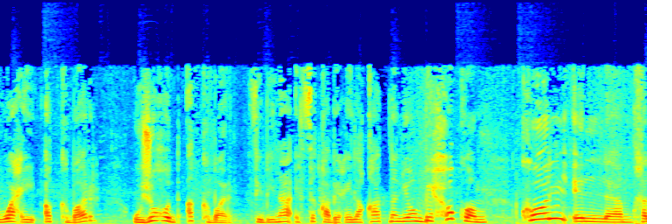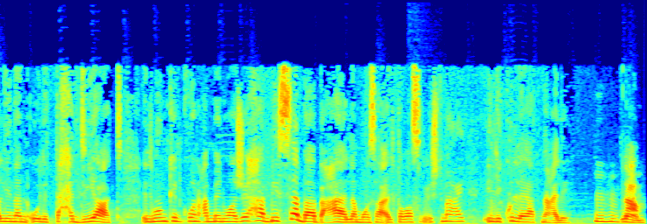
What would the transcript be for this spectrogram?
وعي أكبر وجهد أكبر في بناء الثقة بعلاقاتنا اليوم بحكم كل ال- خلينا نقول التحديات اللي ممكن نكون عم نواجهها بسبب عالم وسائل التواصل الاجتماعي اللي كلياتنا عليه. نعم.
